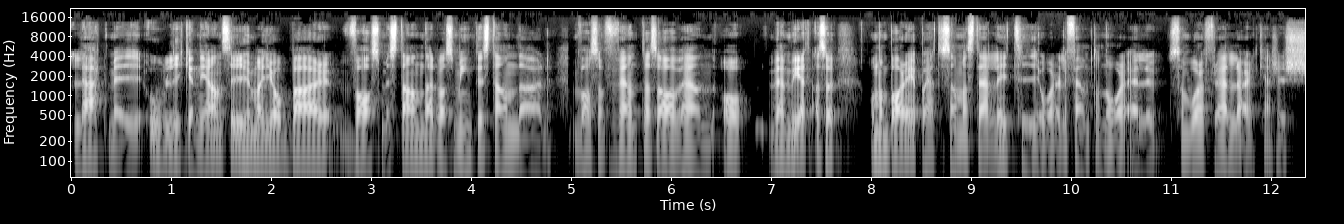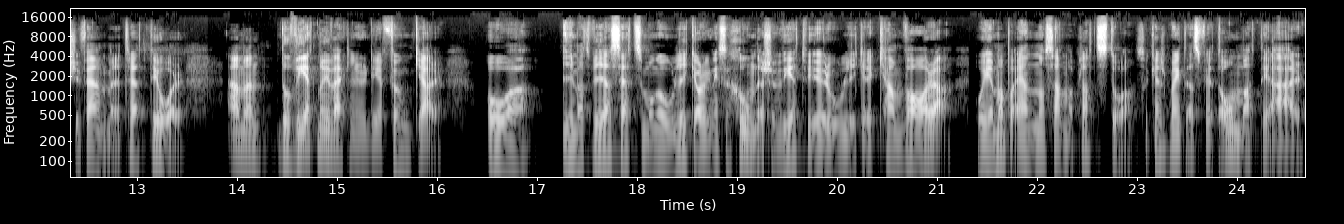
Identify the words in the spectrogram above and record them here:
lärt mig olika nyanser i hur man jobbar, vad som är standard, vad som inte är standard, vad som förväntas av en och vem vet, alltså om man bara är på ett och samma ställe i 10 år eller 15 år eller som våra föräldrar kanske 25 eller 30 år, ja men då vet man ju verkligen hur det funkar. Och i och med att vi har sett så många olika organisationer så vet vi hur olika det kan vara. Och är man på en och samma plats då så kanske man inte ens vet om att det är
